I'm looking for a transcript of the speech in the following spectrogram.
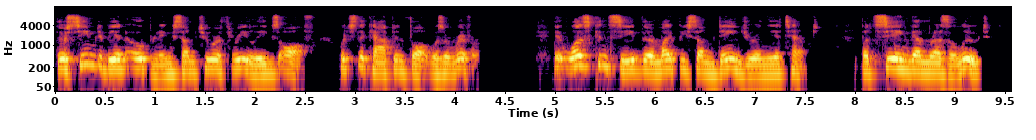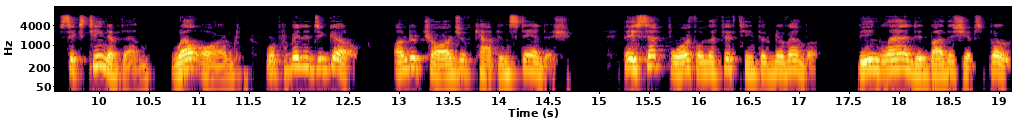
there seemed to be an opening some two or three leagues off, which the captain thought was a river. It was conceived there might be some danger in the attempt, but seeing them resolute, sixteen of them, well armed, were permitted to go, under charge of Captain Standish. They set forth on the 15th of November, being landed by the ship's boat.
